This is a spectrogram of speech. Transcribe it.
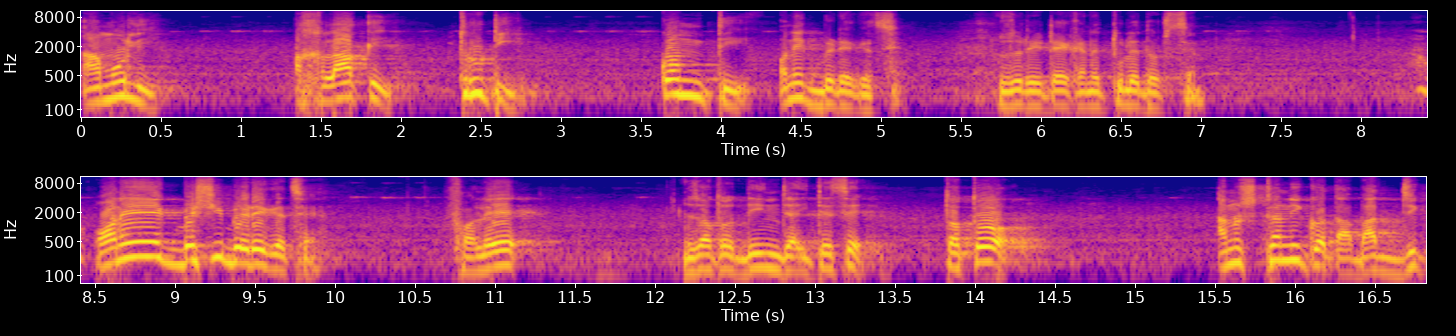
আমলি, আখলাকি, ত্রুটি, কমতি অনেক বেড়ে গেছে। হুজুর, এটা এখানে তুলে ধরছেন। অনেক বেশি বেড়ে গেছে। ফলে যত দিন যাইতেছে, তত আনুষ্ঠানিকতা, বাহ্যিক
